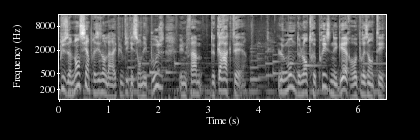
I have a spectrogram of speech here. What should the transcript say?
plus un ancien président de la République et son épouse, une femme de caractère. Le monde de l'entreprise n'est guère représenté.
